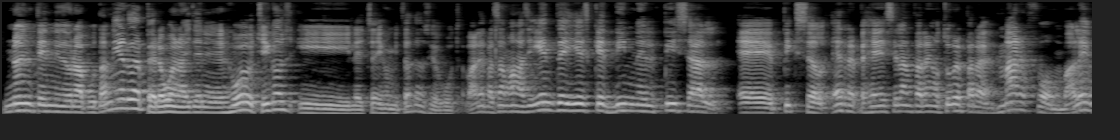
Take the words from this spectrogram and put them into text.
No he entendido una puta mierda, pero bueno, ahí tenéis el juego, chicos, y le echáis un vistazo si os gusta, ¿vale? Pasamos al siguiente, y es que Disney Pixel, eh, Pixel RPG se lanzará en octubre para smartphone, ¿vale?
